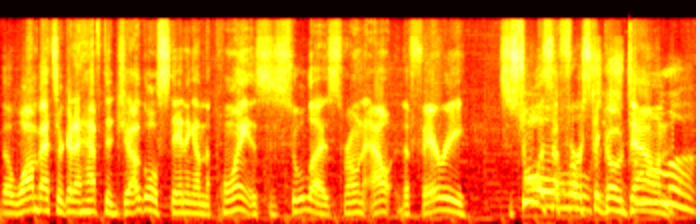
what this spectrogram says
The Wombats are going to have to juggle standing on the point as Sasula is thrown out the fairy ferry. Sasula's the Oh, first to go down.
